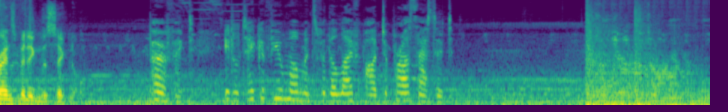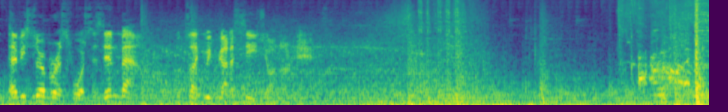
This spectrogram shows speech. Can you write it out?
Transmitting the signal. Perfect. It'll take a few moments for the life pod to process it. Heavy Cerberus forces inbound. Looks like we've got a siege on our hands.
